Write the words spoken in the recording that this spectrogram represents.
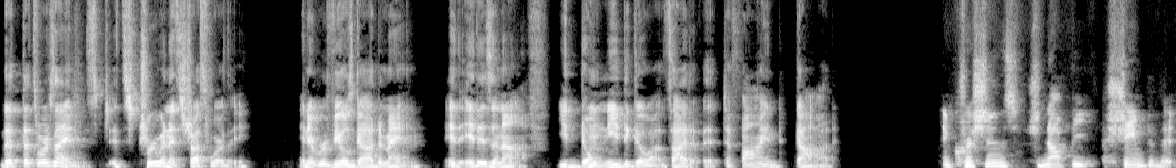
that, that's what we're saying. It's, it's true and it's trustworthy, and it reveals God to man. It, it is enough. You don't need to go outside of it to find God. And Christians should not be ashamed of it.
